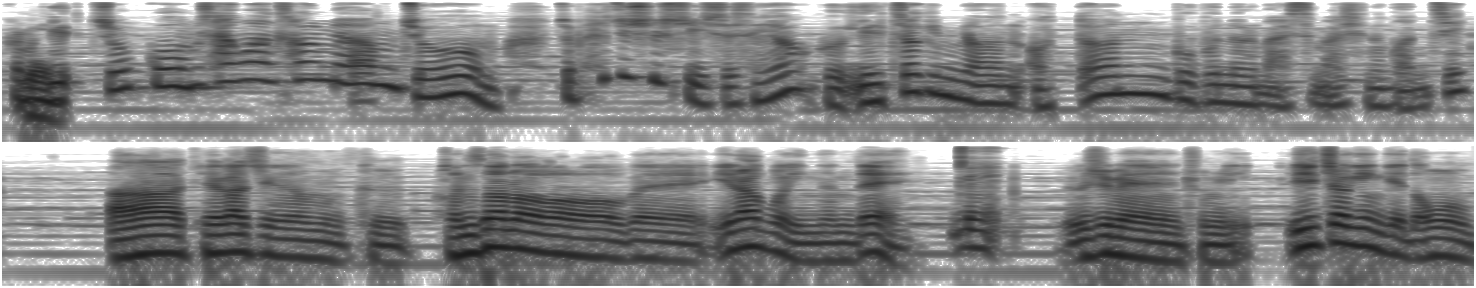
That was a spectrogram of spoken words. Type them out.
그럼 네. 일- 조금 상황 설명 좀, 좀 해주실 수 있으세요? 그 일적인 면 어떤 부분을 말씀하시는 건지? 아, 제가 지금 그 건설업에 일하고 있는데, 네. 요즘에 좀 일적인 게 너무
